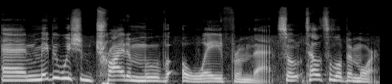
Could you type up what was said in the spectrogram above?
and maybe we should try to move away from that. So tell us a little bit more.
